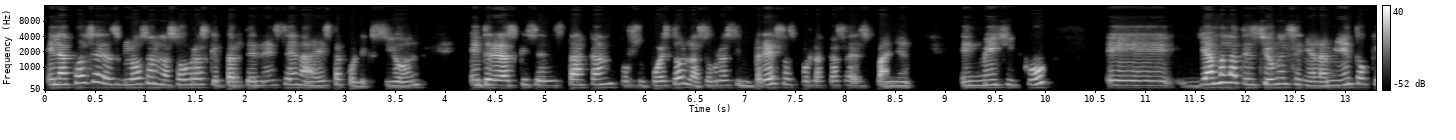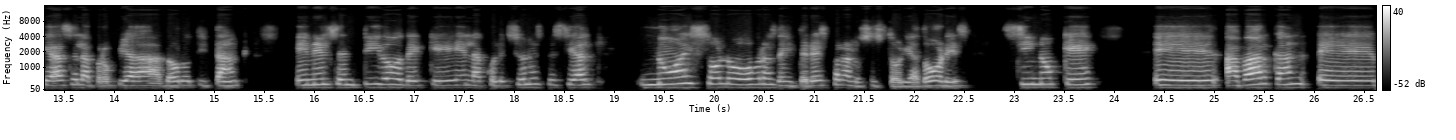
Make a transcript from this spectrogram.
en la cual se desglosan las obras que pertenecen a esta colección, entre las que se destacan, por supuesto, las obras impresas por la Casa de España en México. Eh, llama la atención el señalamiento que hace la propia Dorothy Tank en el sentido de que en la colección especial no hay solo obras de interés para los historiadores, sino que eh, abarcan eh,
